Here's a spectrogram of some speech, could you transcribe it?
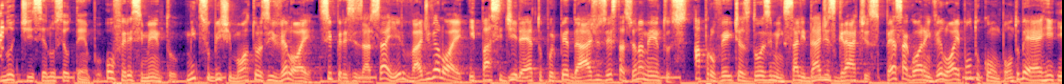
Notícia no seu tempo. Oferecimento: Mitsubishi Motors e Veloy. Se precisar sair, vá de Veloy e passe direto por pedágios e estacionamentos. Aproveite as 12 mensalidades grátis. Peça agora em veloy.com.br e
